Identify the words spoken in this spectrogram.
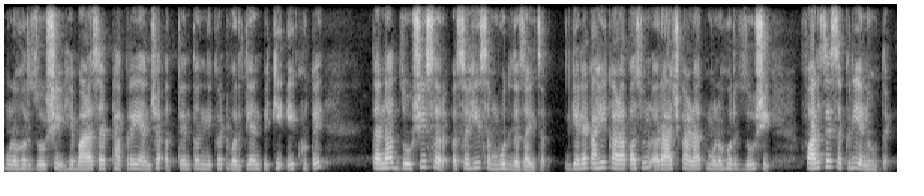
मनोहर जोशी हे बाळासाहेब ठाकरे यांच्या अत्यंत निकटवर्तीयांपैकी एक होते. त्यांना जोशी सर असंही संबोधलं जायचं. गेल्या काही काळापासून राजकारणात मनोहर जोशी फारसे सक्रिय नव्हते.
